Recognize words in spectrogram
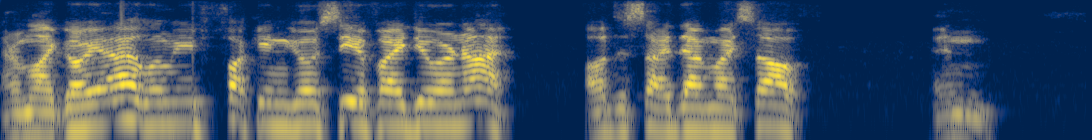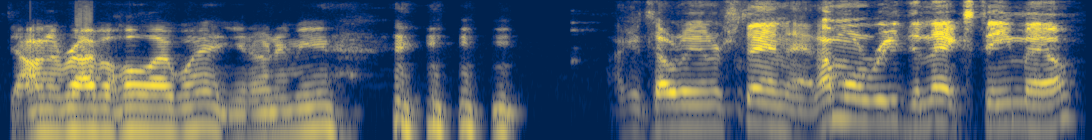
and I'm like, "Oh yeah, let me fucking go see if I do or not. I'll decide that myself." And down the rabbit hole I went. You know what I mean? I can totally understand that. I'm gonna read the next email.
